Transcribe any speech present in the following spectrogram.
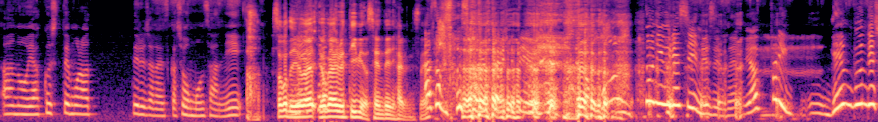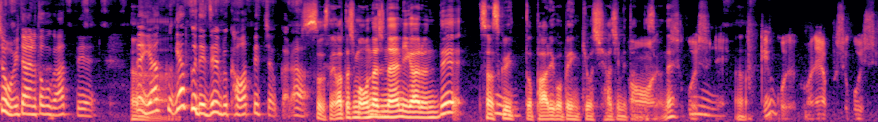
あの訳してもらってるじゃないですか正門さんに。あそこでヨガヨガエル TV の宣伝に入るんですね。あそうそうそうっていうだから本当に嬉しいんですよね。やっぱりうん原文でしょみたいなところがあって。うん。で訳訳で全部変わってっちゃうから。そうですね。私も同じ悩みがあるんでサンスクリット、パーリ語を勉強し始めたんですよね。すごいですね。うん。言語はね、やっぱすごいですよ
